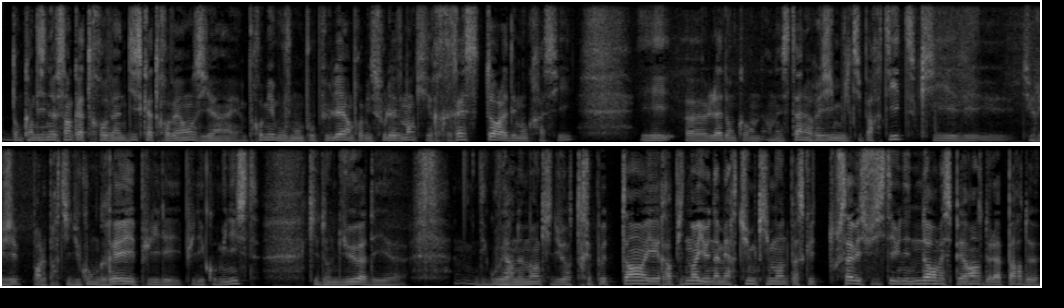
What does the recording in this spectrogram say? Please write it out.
Donc en 1990-91, il y a un premier mouvement populaire, un premier soulèvement qui restaure la démocratie. Et euh, là, donc, on, on installe un régime multipartite qui est dirigé par le Parti du Congrès et puis les, puis les communistes, qui donne lieu à des, euh, des gouvernements qui durent très peu de temps. Et rapidement, il y a une amertume qui monte parce que tout ça avait suscité une énorme espérance de la part de,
